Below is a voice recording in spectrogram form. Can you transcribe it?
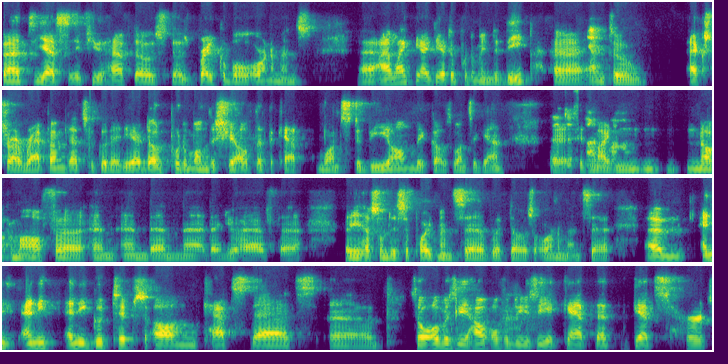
but yes, if you have those those breakable ornaments, uh, I like the idea to put them in the deep uh, and to extra wrap them. That's a good idea. Don't put them on the shelf that the cat wants to be on because once again, it might knock them off, uh, and and then uh, then you have uh, then you have some disappointments uh, with those ornaments. Uh, um, any any any good tips on cats that? so obviously, how often do you see a cat that gets hurt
